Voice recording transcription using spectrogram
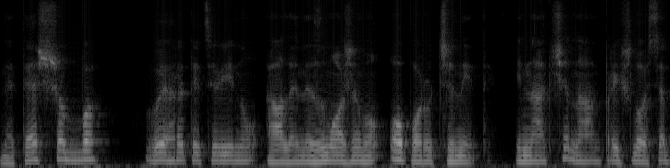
не те, щоб виграти цю війну, але не зможемо опору чинити. Інакше нам прийшлося б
